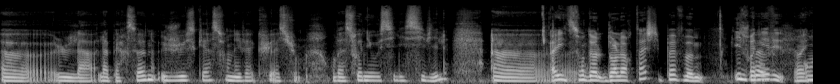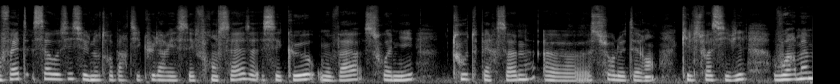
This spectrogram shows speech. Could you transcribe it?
la, la, personne jusqu'à son évacuation. On va soigner aussi les civils. ah, ils sont dans, leur tâche, ils peuvent ils soigner peuvent. En fait, ça aussi c'est une autre particularité française, c'est que on va soigner toute personne euh, sur le terrain, qu'il soit civil, voire même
